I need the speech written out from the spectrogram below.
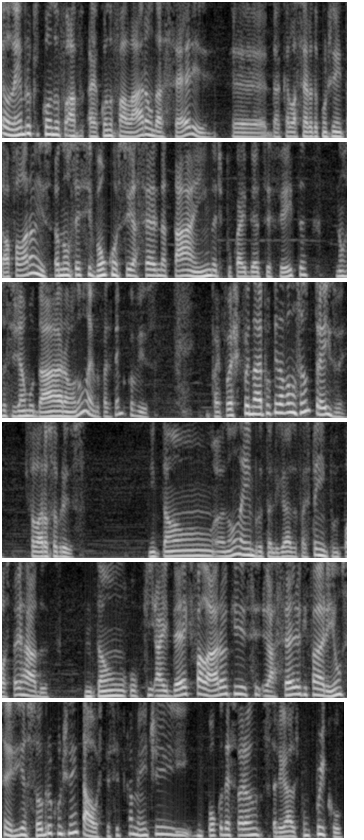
Eu lembro que quando, eh, quando falaram da série, eh, daquela série do Continental, falaram isso. Eu não sei se vão se a série ainda tá ainda, tipo, com a ideia de ser feita. Não sei se já mudaram, eu não lembro, faz tempo que eu vi isso. Foi, foi- acho que foi na época que tava lançando três, velho, que falaram sobre isso. Então, eu não lembro, tá ligado? Faz tempo, posso estar errado. Então, o que, a ideia que falaram é que se- a série que fariam seria sobre o Continental, especificamente um pouco da história antes, tá ligado? Tipo um prequel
